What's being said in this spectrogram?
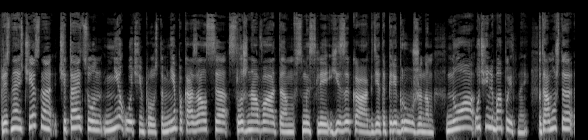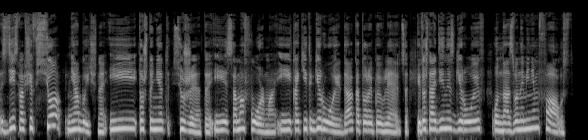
Признаюсь честно, читается он не очень просто. Мне показался сложноватым в смысле языка, где-то перегруженным, но очень любопытный, потому что здесь вообще все необычно. И то, что нет сюжета, и сама форма, и какие-то герои, да, которые появляются. И то, что один из героев, он назван именем Фауст.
